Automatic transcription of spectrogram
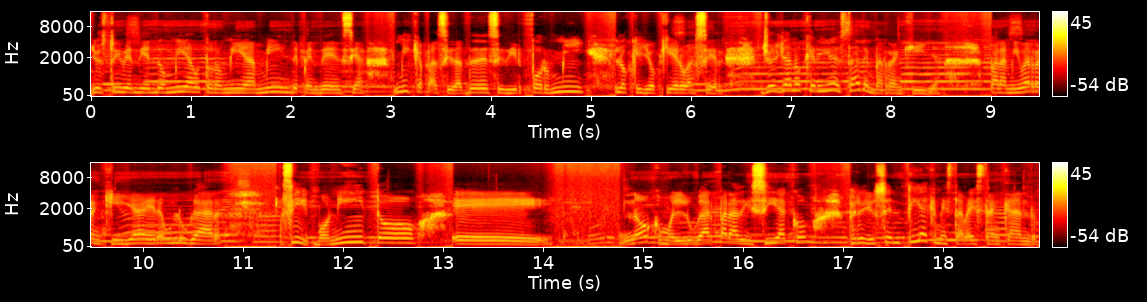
yo estoy vendiendo mi autonomía, mi independencia, mi capacidad de decidir por mí lo que yo quiero hacer. Yo ya no quería estar en Barranquilla. Para mí Barranquilla era un lugar, sí, bonito, eh, no como el lugar paradisíaco, pero yo sentía que me estaba estancando,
